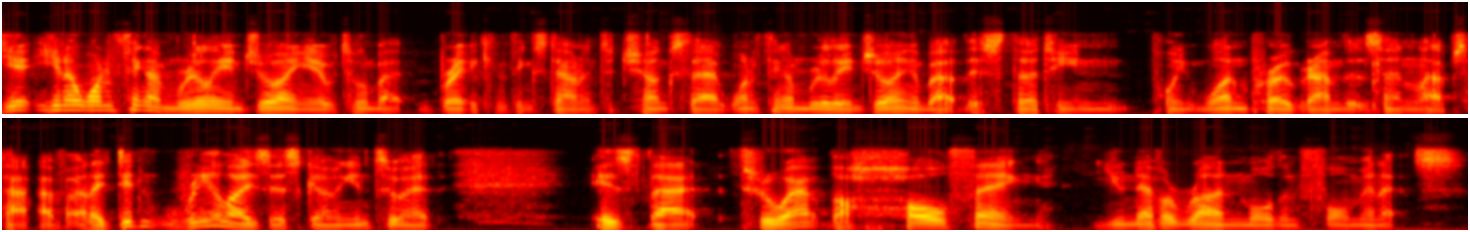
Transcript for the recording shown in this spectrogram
Yeah, you know, one thing I'm really enjoying, you know, we're talking about breaking things down into chunks there. One thing I'm really enjoying about this 13.1 program that Zen Labs have, and I didn't realize this going into it, is that throughout the whole thing, you never run more than four minutes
